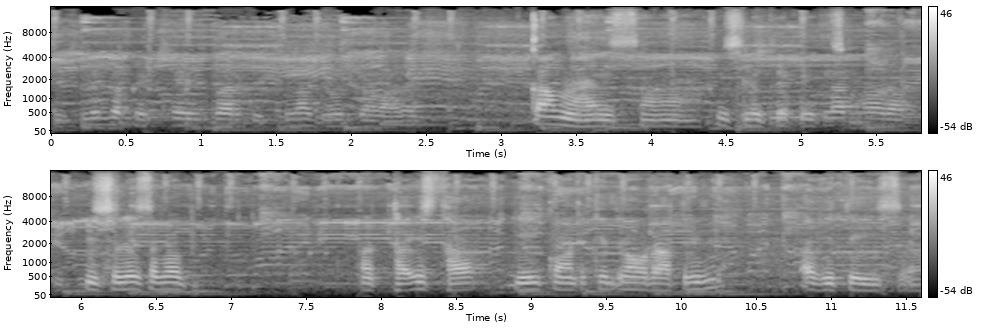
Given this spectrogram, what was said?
पिछले की अपेक्षा इस बार कितना हमारा कम है इस समय पिछले की पिछले समय अट्ठाईस था, यही कांट के दिन और रात्रि में अभी तेईस है।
